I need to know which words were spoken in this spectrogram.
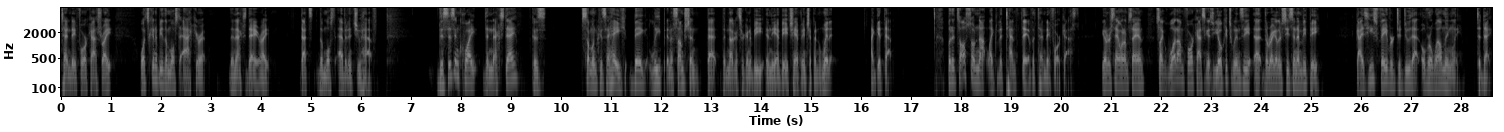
10 day forecast, right? What's going to be the most accurate the next day, right? That's the most evidence you have. This isn't quite the next day because someone could say, hey, big leap in assumption that the Nuggets are going to be in the NBA championship and win it. I get that. But it's also not like the 10th day of the 10 day forecast. You understand what I'm saying? It's like what I'm forecasting is Jokic wins the, uh, the regular season MVP. Guys, he's favored to do that overwhelmingly today.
